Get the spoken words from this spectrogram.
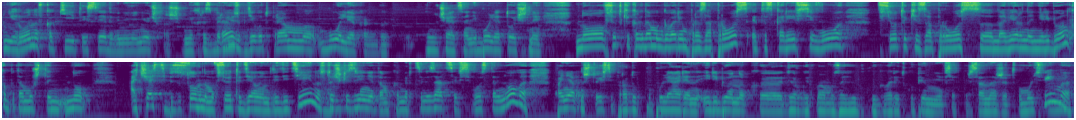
нейронов какие-то исследования, я не очень хорошо в них разбираюсь, где вот прям более как бы получается, они более точные. Но все-таки, когда мы говорим про запрос, это, скорее всего, все-таки запрос, э, наверное, не ребенка, потому что, ну, Отчасти, безусловно, мы все это делаем для детей, но с точки зрения там, коммерциализации и всего остального, понятно, что если продукт популярен, и ребенок э, дергает маму за юбку и говорит, купи мне всех персонажей этого мультфильма,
